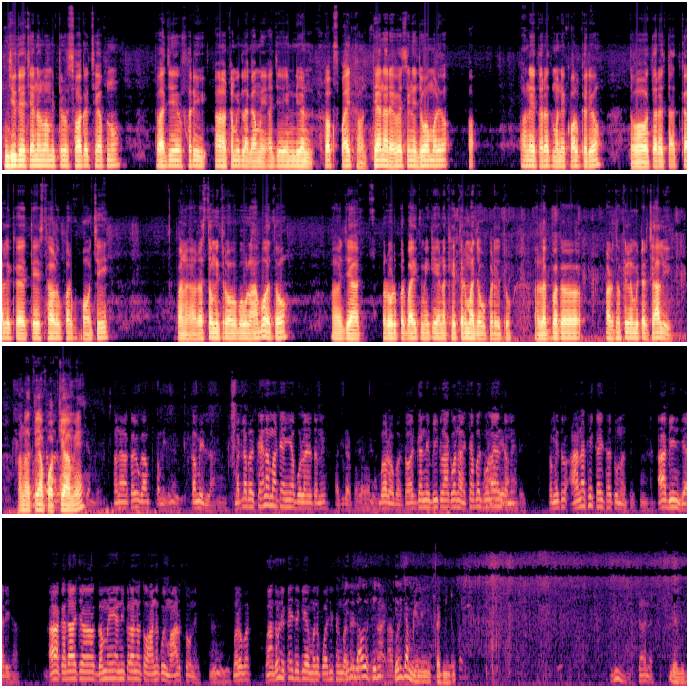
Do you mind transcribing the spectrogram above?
જીવદય ચેનલમાં મિત્રો સ્વાગત છે આપનું. તો આજે ફરી કમિટલા ગામે આજે ઇન્ડિયન રોક્સ પાયથોન ત્યાંના રહેવાસીને જોવા મળ્યો. અને તરત મને કોલ કર્યો. તો તરત તાત્કાલિક તે સ્થળ ઉપર પહોંચી. પણ રસ્તો મિત્રો બહુ લાંબો હતો. જ્યાં રોડ ઉપર બાઇક મૂકી અને ખેતરમાં જવું પડ્યું હતું. લગભગ અડધો કિલોમીટર ચાલી અને ત્યાં પહોંચ્યા અમે. અને કયું ગામ? કમીરલા મતલબ શેના માટે અહીંયા બોલાયો તમે? અજગર બરોબર. તો અજગરની બીક લાગવાના હિસાબ જ બોલાયો ને તમે? તો મિત્રો આનાથી કઈ થતું નથી. આ બિનઝેરી હા. આ કદાચ ગમે અહીંયા નીકળ્યા તો આને કોઈ મારશો નહીં. બરોબર? વાંધો નહીં કઈ જગ્યાએ મને પોઝિશન બતાવી એક જ મિનિટ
